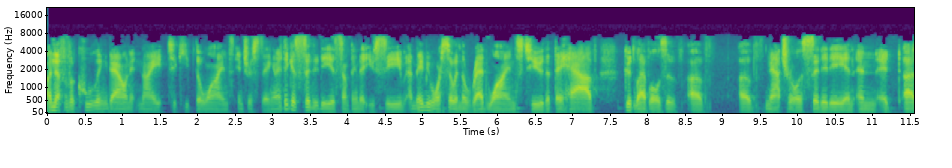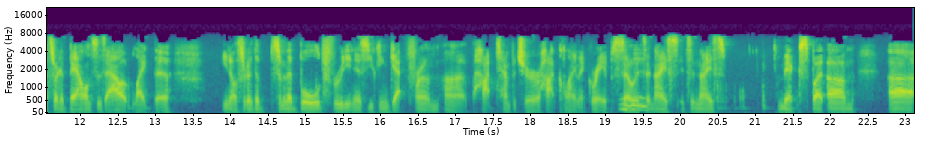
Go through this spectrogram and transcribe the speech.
enough of a cooling down at night to keep the wines interesting. And I think acidity is something that you see, and maybe more so in the red wines too, that they have good levels of, of of natural acidity, and and it uh, sort of balances out like the you know sort of the some of the bold fruitiness you can get from uh, hot temperature or hot climate grapes. So it's a nice it's a nice mix, but um. Uh,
